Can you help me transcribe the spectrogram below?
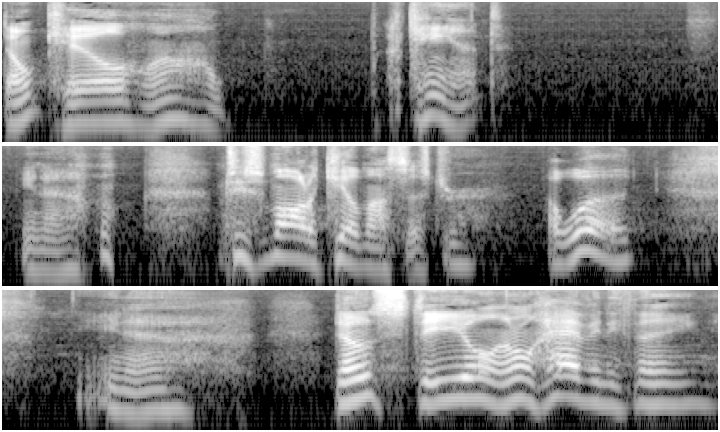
Don't kill. Well, I can't. You know, I'm too small to kill my sister. I would. You know, don't steal. I don't have anything.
